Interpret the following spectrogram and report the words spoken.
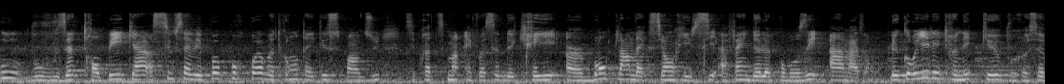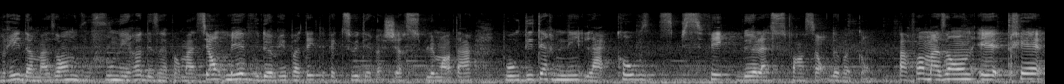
où vous vous êtes trompé car si vous ne savez pas pourquoi votre compte a été suspendu, c'est pratiquement impossible de créer un bon plan d'action réussi afin de le proposer à Amazon. Le courrier électronique que vous recevrez d'Amazon vous fournira des informations, mais vous devrez peut-être effectuer des recherches supplémentaires pour déterminer la cause spécifique de la suspension de votre compte. Parfois, Amazon est très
